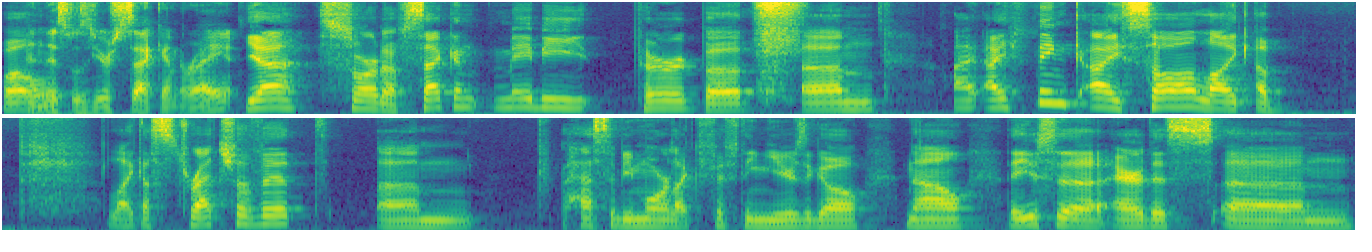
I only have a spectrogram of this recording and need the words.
well and this was your second, right? Yeah, sort of. Second, maybe third, but um, I I think I saw like a like a stretch of it. Um, has to be more like 15 years ago. Now they used to air this um,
